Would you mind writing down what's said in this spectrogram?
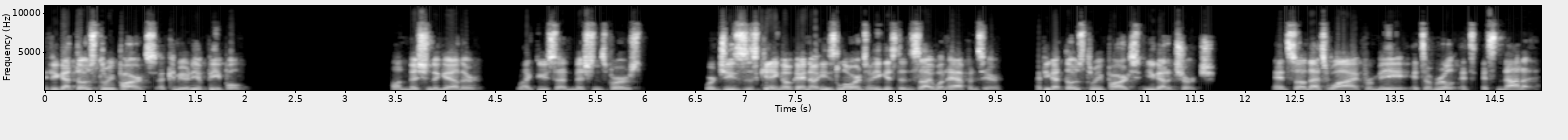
if you got those three parts a community of people on mission together like you said missions first where jesus is king okay no he's lord so he gets to decide what happens here if you got those three parts, you got a church. And so that's why for me, it's a real, it's, it's not a,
